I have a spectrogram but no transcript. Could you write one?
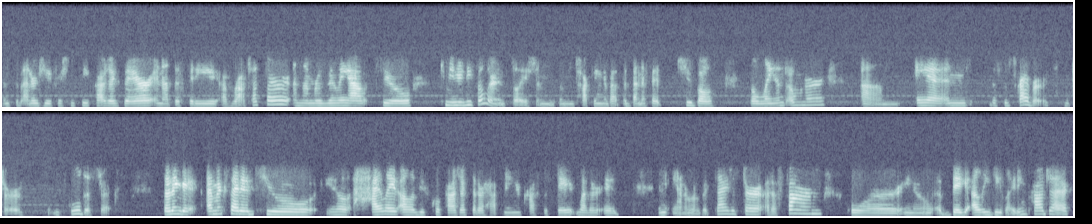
and some energy efficiency projects there and at the city of Rochester. And then we're zooming out to community solar installations and talking about the benefits to both the landowner um, and the subscribers, which are school districts. So I think I'm excited to you know highlight all of these cool projects that are happening across the state, whether it's an anaerobic digester at a farm, or you know a big LED lighting project,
